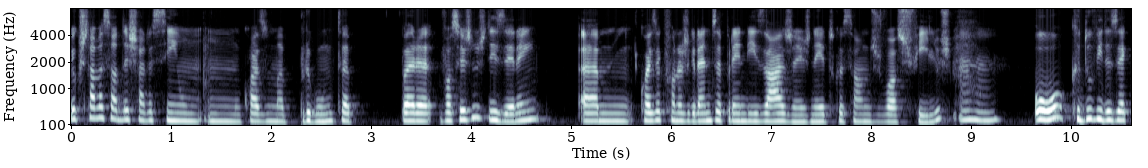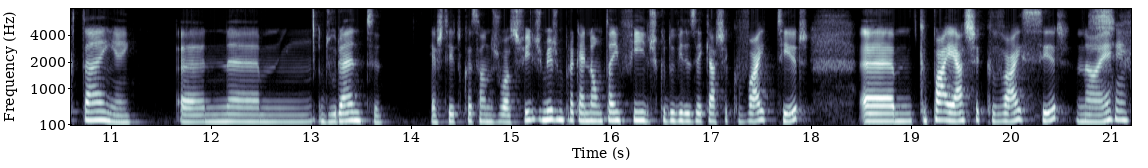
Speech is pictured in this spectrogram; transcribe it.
Eu gostava só de deixar assim um, um- quase uma pergunta para vocês nos dizerem um, quais é que foram as grandes aprendizagens na educação dos vossos filhos ou que dúvidas é que têm ah, na- durante esta educação dos vossos filhos, mesmo para quem não tem filhos, que dúvidas é que acha que vai ter, ahm, que pai acha que vai ser, não é? Sim.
